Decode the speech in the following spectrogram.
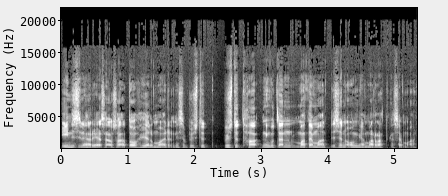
insinööri ja sä osaat ohjelmoida, niin sä pystyt, pystyt ha, niin kuin tämän matemaattisen ongelman ratkaisemaan.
